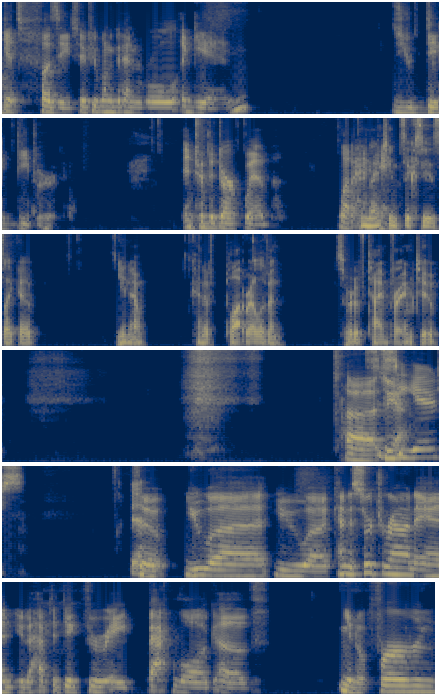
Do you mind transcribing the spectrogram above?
gets fuzzy. So if you want to go ahead and roll again, you dig deeper, enter the dark web. A lot of hacking. 1960 is like a, you know, kind of plot relevant sort of time frame too. Uh, so 60 yeah, years. Yeah. So you uh, you uh, kind of search around and you know have to dig through a backlog of you know firm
